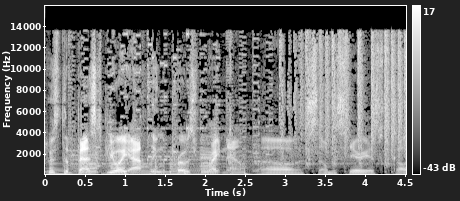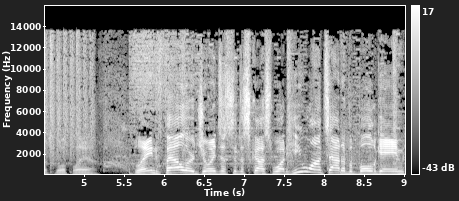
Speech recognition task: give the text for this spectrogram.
who's the best BYU athlete in the pros right now? Oh, it's so mysterious college football playoff. Blaine Fowler joins us to discuss what he wants out of a bowl game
